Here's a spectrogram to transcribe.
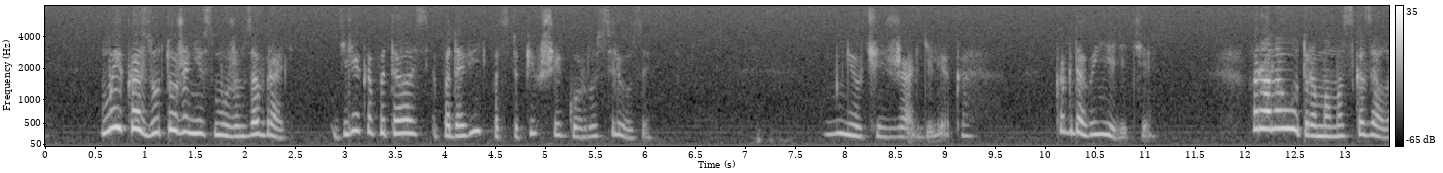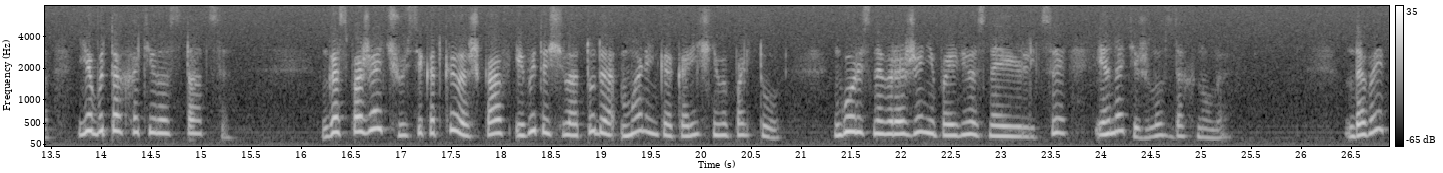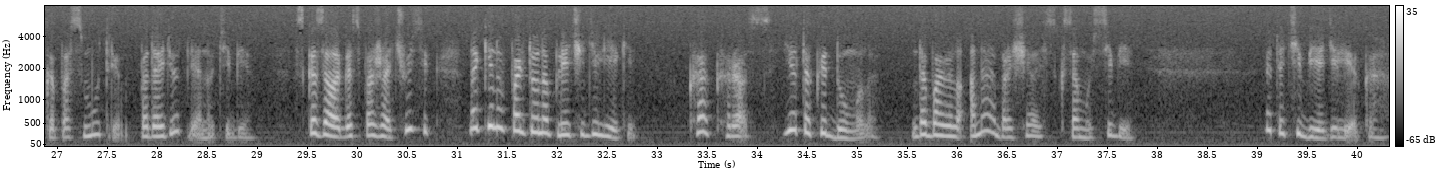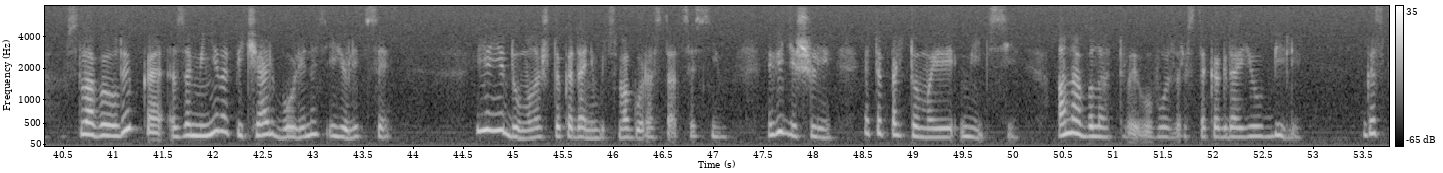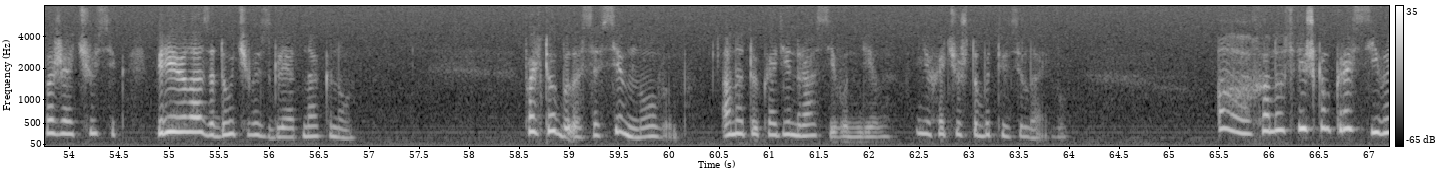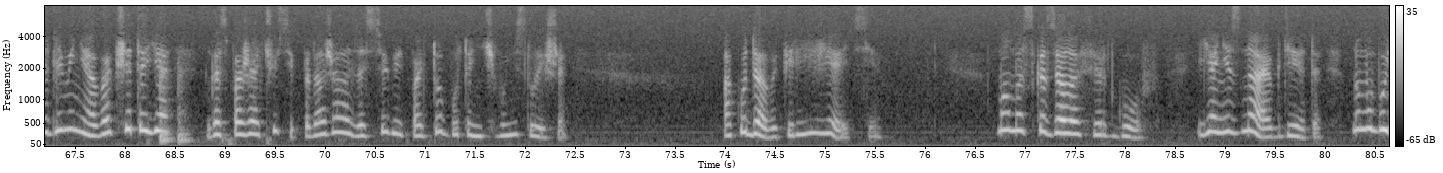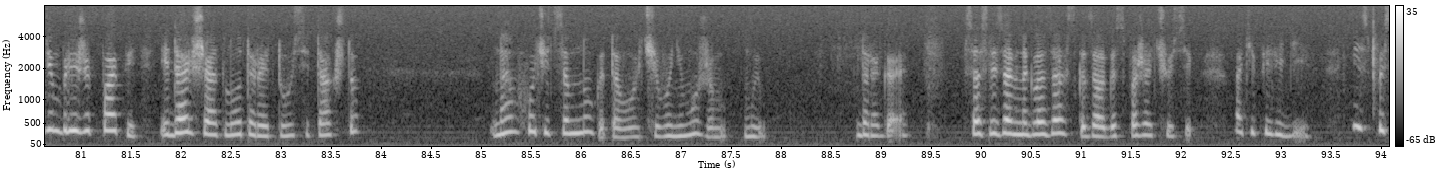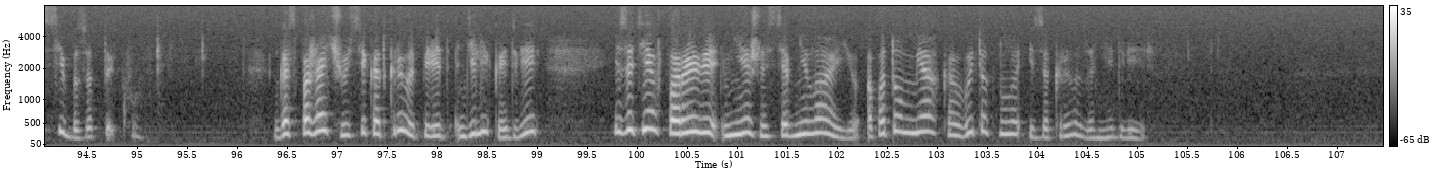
Мы и козу тоже не сможем забрать». Делека пыталась подавить подступившие к горлу слезы. «Мне очень жаль, Делека. Когда вы едете?» «Рано утром, мама сказала. Я бы так хотела остаться». Госпожа Чусик открыла шкаф и вытащила оттуда маленькое коричневое пальто. Горестное выражение появилось на ее лице, и она тяжело вздохнула. «Давай-ка посмотрим, подойдет ли оно тебе», — сказала госпожа Чусик, накинув пальто на плечи Делеки. «Как раз, я так и думала», — добавила она, обращаясь к самой себе. «Это тебе, Делека». Слабая улыбка заменила печаль боли на ее лице. Я не думала, что когда-нибудь смогу расстаться с ним. Видишь ли, это пальто моей Митси. Она была твоего возраста, когда ее убили. Госпожа Чусик перевела задумчивый взгляд на окно. Пальто было совсем новым. Она только один раз его надела. Я хочу, чтобы ты взяла его. Ах, оно слишком красивое для меня. Вообще-то я... Госпожа Чусик продолжала застегивать пальто, будто ничего не слыша. А куда вы переезжаете? Мама сказала Фердгоф. Я не знаю, где это, но мы будем ближе к папе и дальше от Лотера и Туси, так что нам хочется много того, чего не можем мы, дорогая. Со слезами на глазах сказала госпожа Чусик. А теперь иди. И спасибо за тыкву. Госпожа Чусик открыла перед Деликой дверь и затем в порыве нежности обняла ее, а потом мягко вытолкнула и закрыла за ней дверь.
